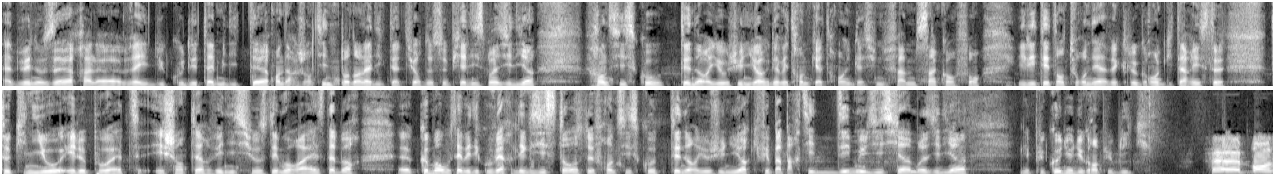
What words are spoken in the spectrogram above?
à Buenos Aires, à la veille du coup d'État militaire en Argentine, pendant la dictature de ce pianiste brésilien Francisco Tenorio Jr. Il avait 34 ans, il laisse une femme, cinq enfants. Il était en tournée avec le grand guitariste Toquinho et le poète et chanteur Vinicius de Moraes. D'abord, euh, comment vous avez découvert l'existence de Francisco Tenorio Jr., qui fait pas partie des musiciens brésiliens les plus connus du grand public euh, Bon,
